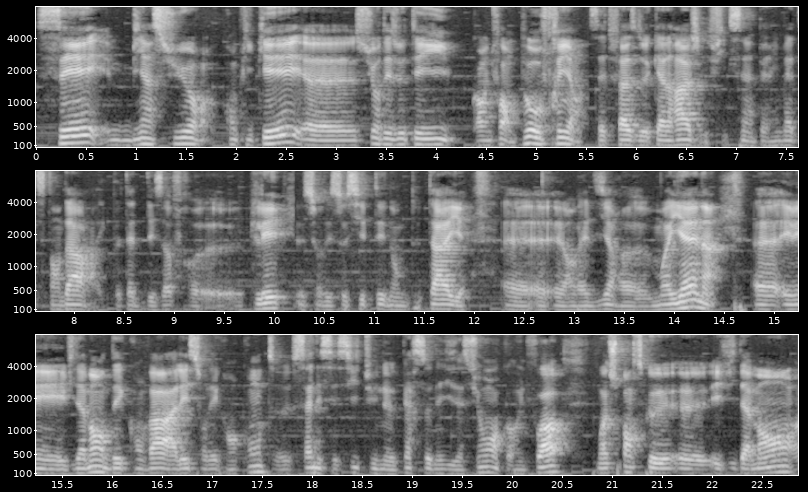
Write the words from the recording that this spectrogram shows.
c'est bien sûr compliqué. Euh, sur des ETI, encore une fois, on peut offrir cette phase de cadrage et fixer un périmètre standard avec peut-être des offres euh, clés sur des sociétés donc de taille, euh, on va dire moyenne. et évidemment, dès qu'on va aller sur les grands comptes, ça nécessite une personnalisation. Encore une fois, moi, je pense que évidemment,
